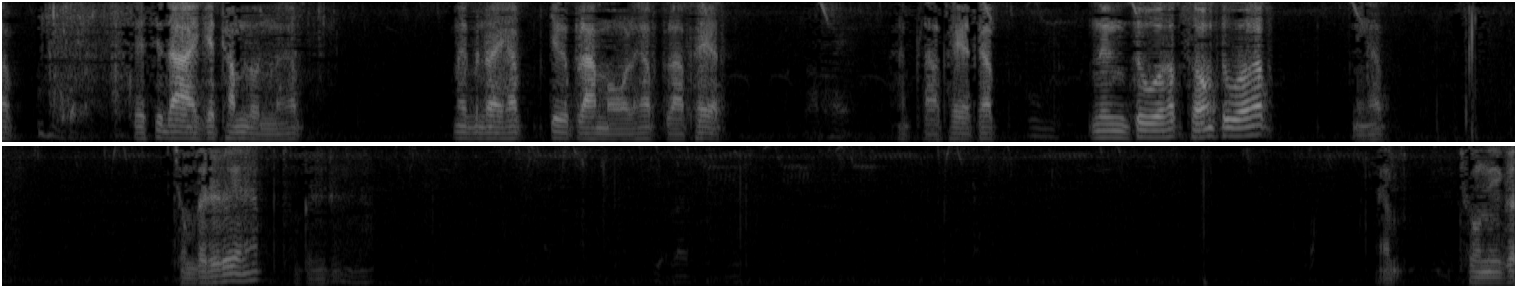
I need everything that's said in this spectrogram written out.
ครับแต่เสียดายแกทำหล่นนะครับ ไม่เป็นไรครับ เจอปลาหมอแล้วครับ ปลาแพทย์ครับปลาแพทย์ครับหนึ่งตัวครับสองตัวครับนี่ครับ ชมไปเรื่อยๆนะครับชมไปเรื่อยๆครับช่วงนี้ก็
